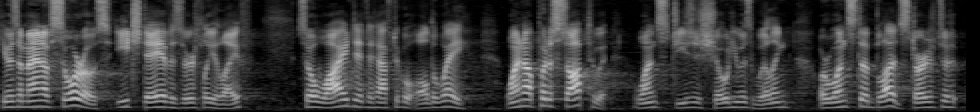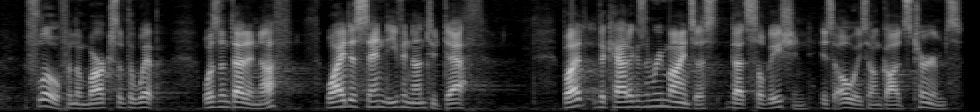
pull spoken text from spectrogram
He was a man of sorrows each day of his earthly life. So why did it have to go all the way? Why not put a stop to it once Jesus showed he was willing, or once the blood started to flow from the marks of the whip? Wasn't that enough? Why descend even unto death? But the Catechism reminds us that salvation is always on God's terms.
